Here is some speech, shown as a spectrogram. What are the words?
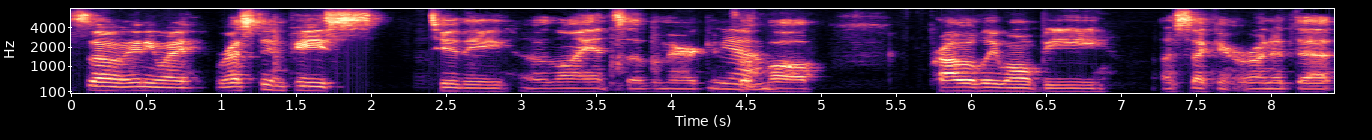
So anyway, rest in peace to the Alliance of American Yeah. Football. Probably won't be a second run at that,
